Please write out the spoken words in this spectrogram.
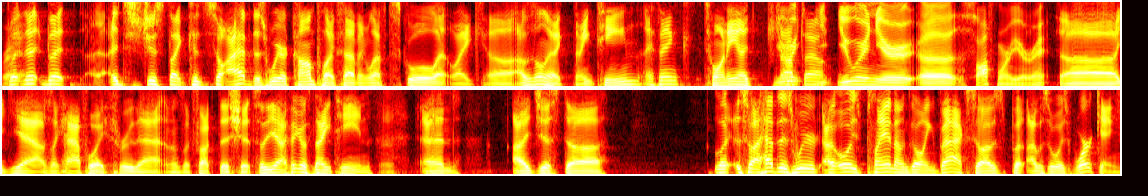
Right. But th- but uh, it's just like because so I have this weird complex having left school at like uh, I was only like nineteen I think twenty I you were, dropped out you- you were in your uh, sophomore year, right? uh yeah I was like halfway through that and I was like fuck this shit so yeah I think I was nineteen and I just uh like so I have this weird I always planned on going back so I was but I was always working.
